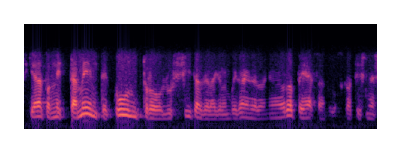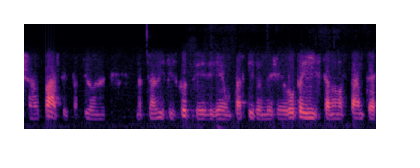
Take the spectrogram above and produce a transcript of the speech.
schierato nettamente contro l'uscita della Gran Bretagna dall'Unione Europea è stato lo Scottish National Party, il partito nazionalisti scozzesi, che è un partito invece europeista, nonostante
